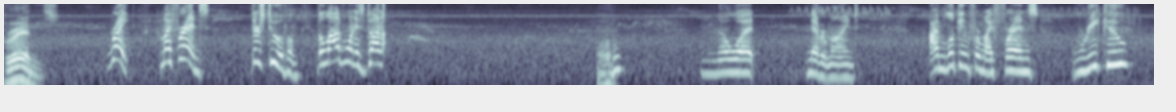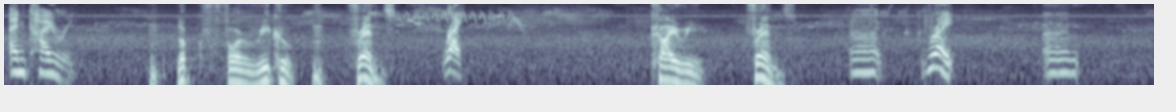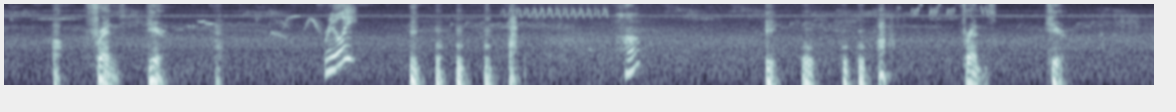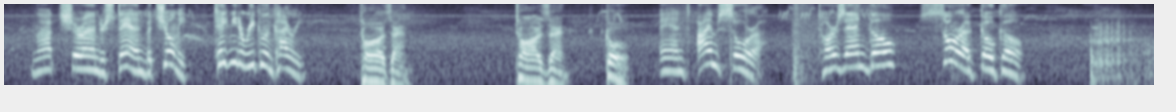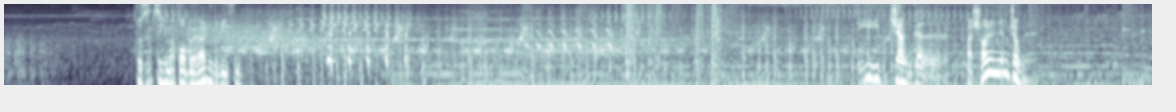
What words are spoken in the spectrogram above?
Friends. Right, my friends. There's two of them. The loud one is Don. Huh? Know what? Never mind. I'm looking for my friends Riku and Kairi. Look for Riku. Friends. Right. Kairi. Friends. Uh, right. Um, friends. Here. really? Huh? Friends. Here. Not sure I understand, but show me. Take me to Riku and Kairi. Tarzan. Tarzan. Go. And I'm Sora. Tarzan go, Sora go go. So sitze ich immer vor Behördenbriefen. Deep Jungle. Verschollen im Dschungel.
